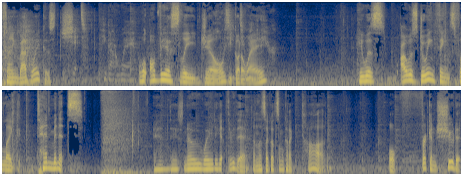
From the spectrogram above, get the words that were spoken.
saying bad boy because Shit, he got away. well, obviously, Jill, he got away. He was. I was doing things for like 10 minutes. And there's no way to get through there unless I got some kind of card. Or frickin' shoot it.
